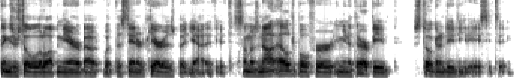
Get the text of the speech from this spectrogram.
things are still a little up in the air about what the standard of care is. But yeah, if, if someone's not eligible for immunotherapy, still going to do DDACT.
